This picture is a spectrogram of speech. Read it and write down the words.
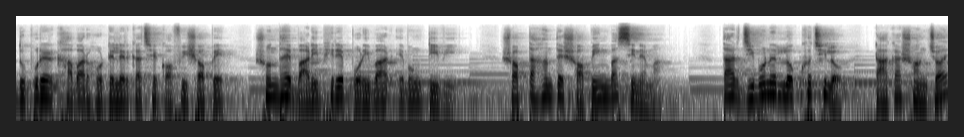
দুপুরের খাবার হোটেলের কাছে কফি শপে, সন্ধ্যায় বাড়ি ফিরে পরিবার এবং টিভি, সপ্তাহান্তে শপিং বা সিনেমা। তার জীবনের লক্ষ্য ছিল টাকা সঞ্চয়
